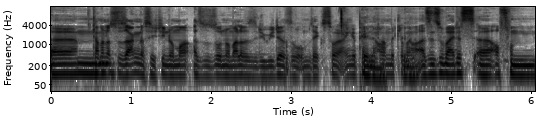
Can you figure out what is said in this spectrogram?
Ähm, Kann man das so sagen, dass sich die normal, also so normalerweise die Reader so um 6 Zoll eingependelt Genau, haben mittlerweile? genau. Also soweit es äh, auch vom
